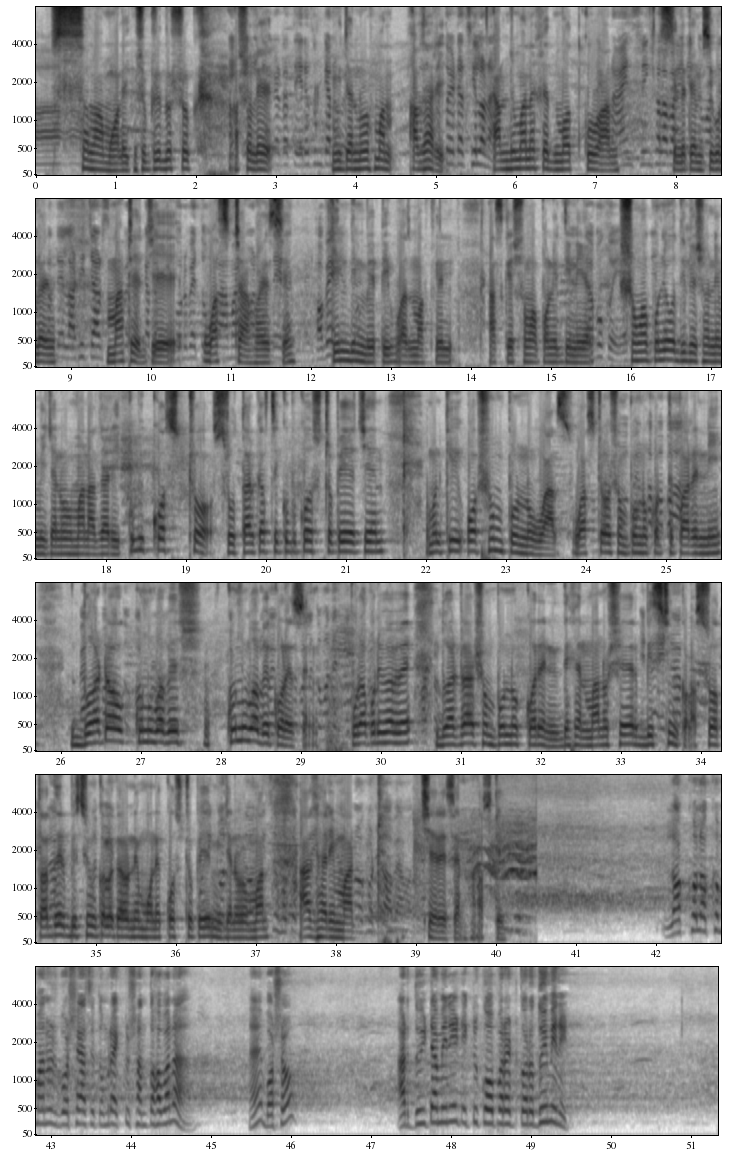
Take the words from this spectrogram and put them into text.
আসসালামু আলাইকুম সুপ্রিয় দর্শক আসলে মিজানুর রহমান আজহারি আঞ্জুমানে খেদমত, কোরআন, সিলেট এমসিগুলের মাঠে যে ওয়াজটা হয়েছে, তিন দিন ব্যাপী ওয়াজ মাহফিল আজকে সমাপনী? এখন সমাপনী অধিবেশনে মিজানুর রহমান আজহারি খুবই কষ্ট, শ্রোতার কাছে খুবই কষ্ট পেয়েছেন এমনকি অসম্পূর্ণ ওয়াজ ওয়াজটা অসম্পূর্ণ করতে পারেননি। দোয়াটাও কোনোভাবে কোনোভাবে করেছেন। পুরাপুরিভাবে দোয়াটা সম্পূর্ণ করেন দেখেন মানুষের বিশৃঙ্খলা শ্রোতাদের বিশৃঙ্খলার কারণে মনে কষ্ট পেয়ে মিজানুর রহমান আজহারি মাঠ। ছেড়েছেন আজকে। লক্ষ লক্ষ মানুষ বসে আছে তোমরা একটু শান্ত হবে না? হ্যাঁ বসো। আর দুইটা মিনিট একটু কোঅপারেট করো দুই মিনিট।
